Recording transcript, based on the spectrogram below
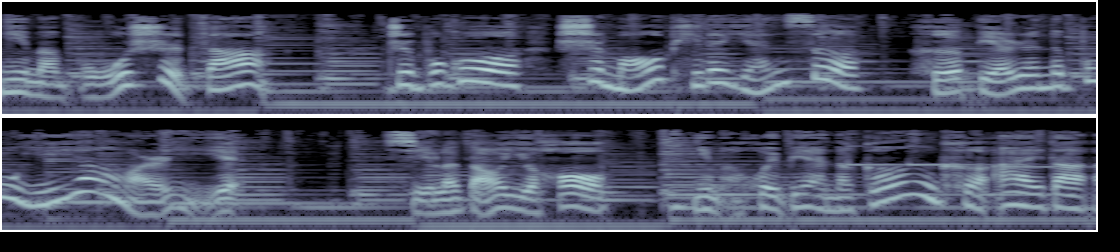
你们不是脏，只不过是毛皮的颜色和别人的不一样而已。洗了澡以后，你们会变得更可爱的。”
